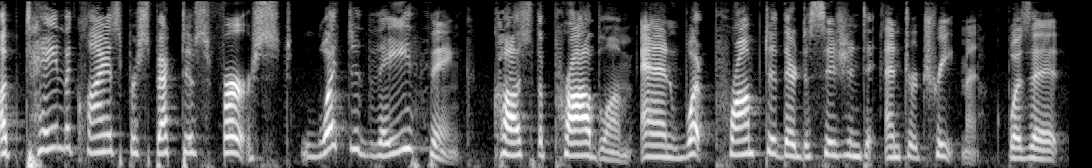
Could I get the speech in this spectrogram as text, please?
Obtain the client's perspectives first. What do they think caused the problem and what prompted their decision to enter treatment? Was it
